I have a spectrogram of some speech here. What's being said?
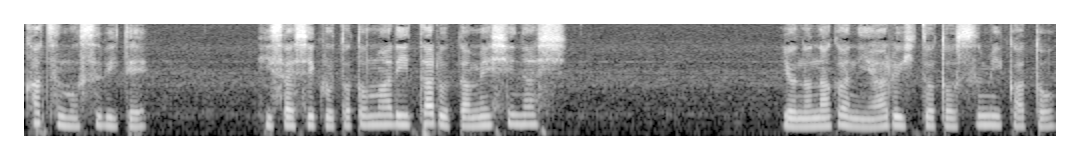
かつ結びで久しくとどまりたる試しなし。世の中にある人と住みかと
